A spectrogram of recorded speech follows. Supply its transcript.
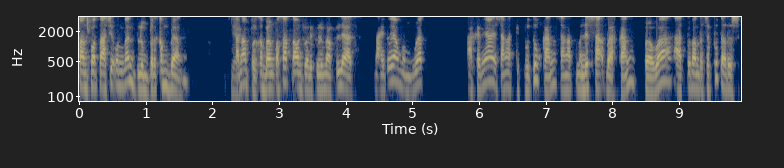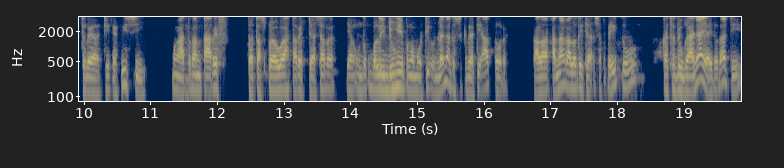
transportasi online belum berkembang ya. karena berkembang pesat tahun 2015 nah itu yang membuat akhirnya sangat dibutuhkan, sangat mendesak bahkan bahwa aturan tersebut harus segera direvisi. Pengaturan tarif batas bawah, tarif dasar yang untuk melindungi pengemudi online harus segera diatur. Kalau karena kalau tidak seperti itu, kecenderungannya ya itu tadi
